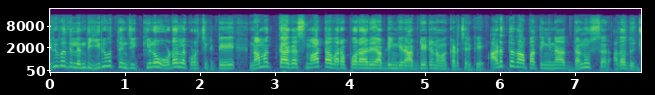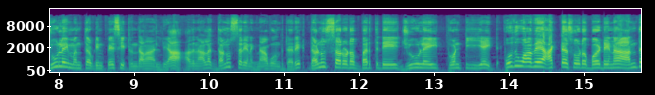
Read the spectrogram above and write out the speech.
இருபதுலேருந்து இருபத்தஞ்சு கிலோ உடலை குறைச்சிக்கிட்டு நமக்காக ஸ்மார்ட்டாக வரப்போகிறாரு அப்படிங்கிற அப்டேட்டும் நமக்கு கிடச்சிருக்கு. அடுத்ததாக பார்த்தீங்கன்னா தனுஷ் சார் அதாவது ஜூலை மந்த் அப்படின்னு பேசிகிட்டு இருந்தானா இல்லையா? அதனால தனுஷ் சார் எனக்கு ஞாபகம் வந்துட்டாரு. தனுஷ் சாரோட பர்த்டே ஜூலை டுவெண்ட்டி எயிட் பொதுவாகவே ஆக்டர்ஸோட பர்த்டேனா அந்த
